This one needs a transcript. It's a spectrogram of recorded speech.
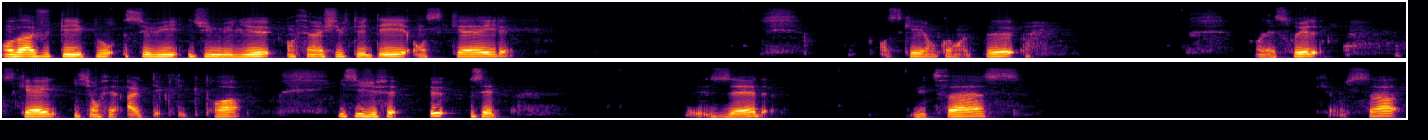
On va ajouter pour celui du milieu, on fait un Shift D, on scale. On scale encore un peu. On extrude. On scale. Ici on fait Alt et clic droit. Ici j'ai fait EZ. Z. Vue de face. Comme ça.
